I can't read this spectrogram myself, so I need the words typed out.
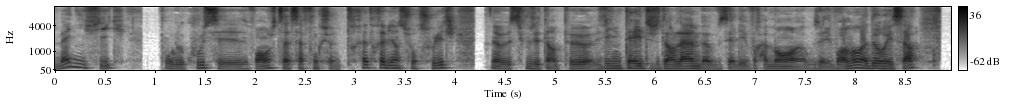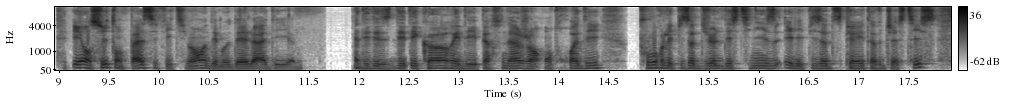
magnifiques. Pour le coup, vraiment ça, ça fonctionne très très bien sur Switch. Euh, si vous êtes un peu vintage dans l'âme, bah, vous allez vraiment, euh, vous allez vraiment adorer ça. Et ensuite, on passe effectivement à des modèles, à des, euh, des, décors et des personnages en, en 3D pour l'épisode Duel Destinies et l'épisode Spirit of Justice,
